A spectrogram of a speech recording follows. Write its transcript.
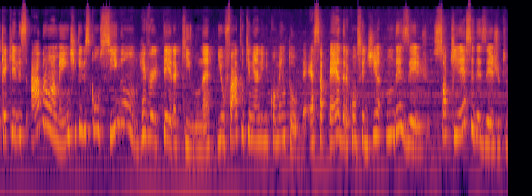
quer que eles abram a mente e que eles consigam reverter aquilo, né? E o fato que nem a Aline comentou, essa pedra concedia um desejo. Só que esse desejo que,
